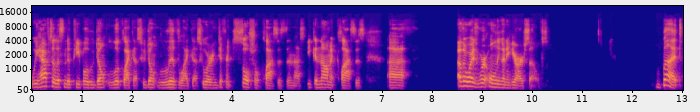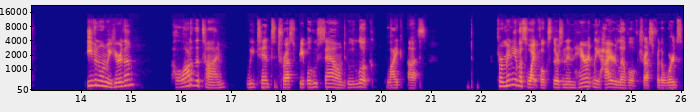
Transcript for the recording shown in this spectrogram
We have to listen to people who don't look like us, who don't live like us, who are in different social classes than us, economic classes. Uh, otherwise, we're only going to hear ourselves. But even when we hear them, a lot of the time we tend to trust people who sound, who look like us. For many of us white folks, there's an inherently higher level of trust for the words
